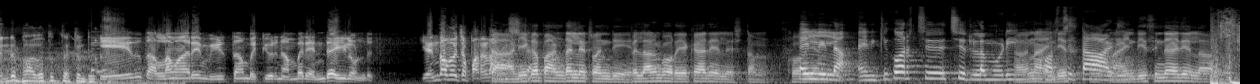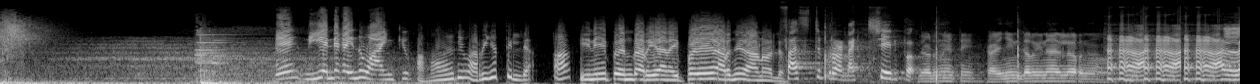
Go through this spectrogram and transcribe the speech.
എന്റെ ഭാഗത്ത് തെറ്റുണ്ട്. ഏത് തള്ളമാരെയും വീഴ്ത്താൻ പറ്റിയ ഒരു നമ്പർ എന്റെ കയ്യിലുണ്ട്. എന്താന്ന് വെച്ചാ പറയണ താടിയൊക്കെ പണ്ടല്ലേ ട്രെൻഡ് എല്ലാവരും കൊറിയക്കാരെയല്ലേ ഇഷ്ടം? ഇല്ല ഇല്ലില്ല എനിക്ക് കുറച്ച് ചുരുളമുടി കുറച്ച് താടി. നയന്റീസിന്റെ കാര്യമല്ല. പറഞ്ഞത്. നീ എന്റെ കയ്യിൽ നിന്ന് വാങ്ങിക്കും. ആരും അറിയത്തില്ല. ആ ഇനിയിപ്പോ എന്തറിയാനാ ഇപ്പോഴേ അറിഞ്ഞു കാണുമല്ലോ. ഫസ്റ്റ് പ്രൊഡക്റ്റ് ചെരുപ്പ് ഇത് എവിടെ നിന്ന് കിട്ടി? കഴിഞ്ഞ ഇന്റർവ്യൂവിനാരല്ലോ പറഞ്ഞതാണ് അല്ല.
